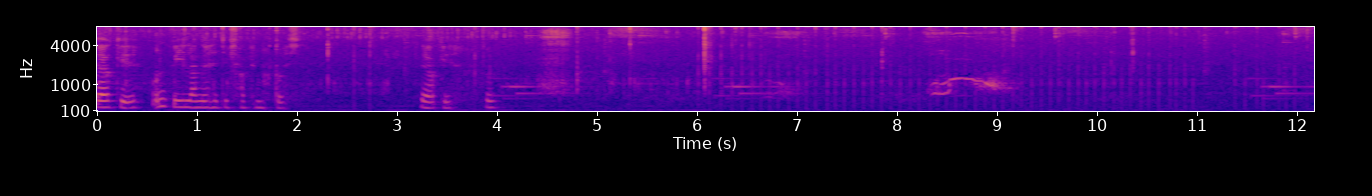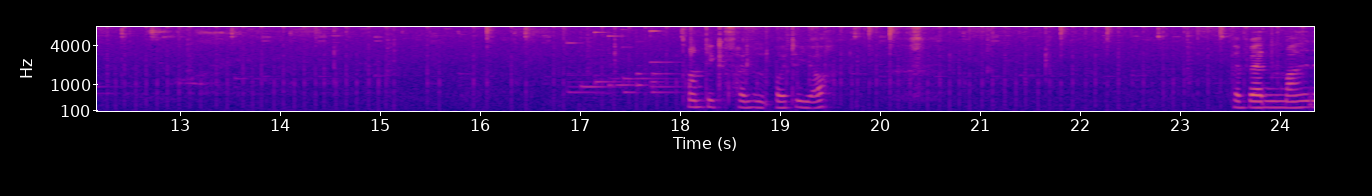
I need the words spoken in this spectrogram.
Ja, okay. Und wie lange hält die Fackel noch durch? Ja, okay. Und die gefallen Leute, ja. Wir werden mal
